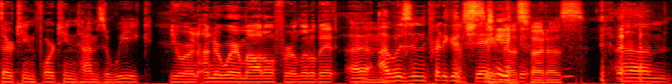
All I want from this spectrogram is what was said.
13, 14 times a week. You were an underwear model for a little bit. Uh, I was in pretty good I've seen shape. those photos. Um,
